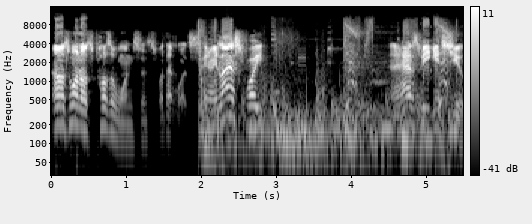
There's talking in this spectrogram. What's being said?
Oh, it's one of those puzzle ones. That's what that was. Anyway, last fight. And it has to be against you.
